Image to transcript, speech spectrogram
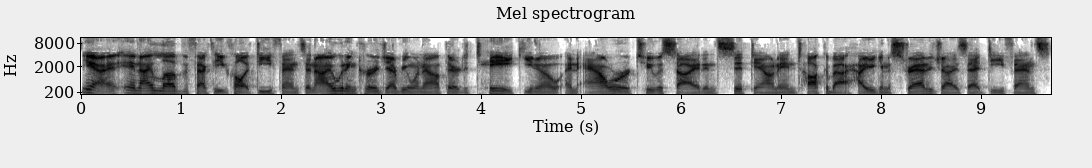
Yeah, and I love the fact that you call it defense. And I would encourage everyone out there to take, you know, an hour or two aside and sit down and talk about how you're going to strategize that defense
